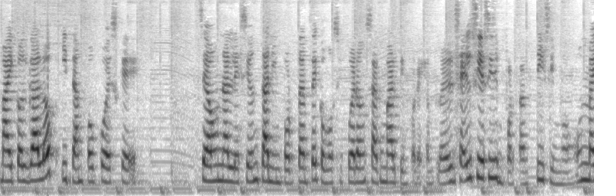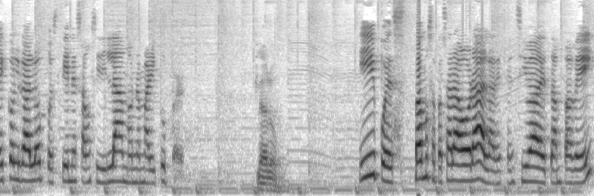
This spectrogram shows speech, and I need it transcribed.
Michael Gallup y tampoco es que sea una lesión tan importante como si fuera un Zach Martin, por ejemplo. Él, sí es importantísimo. Un Michael Gallup, pues tienes a un CD Lamb, a una Mari Cooper. Claro. Y pues vamos a pasar ahora a la defensiva de Tampa Bay.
